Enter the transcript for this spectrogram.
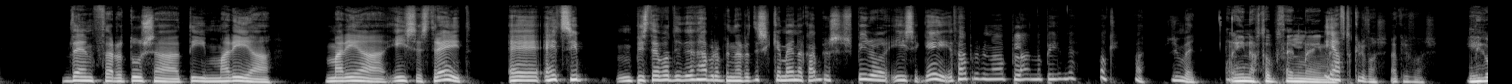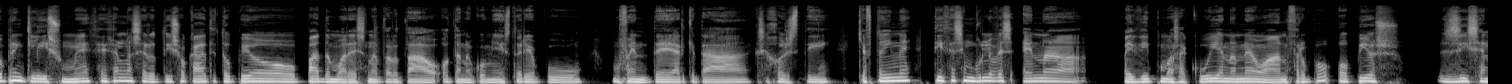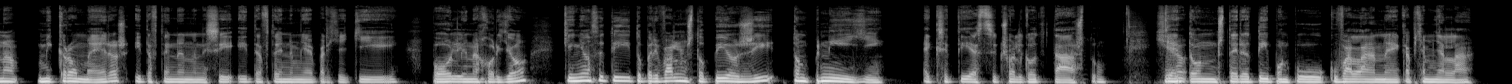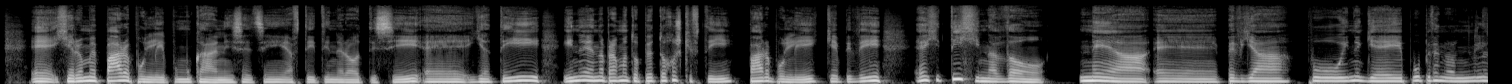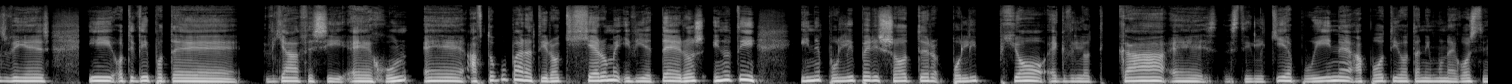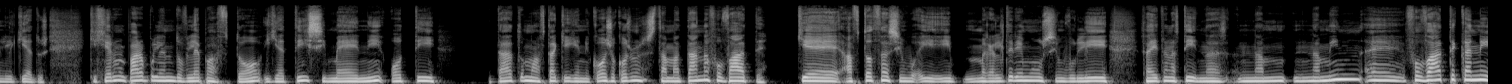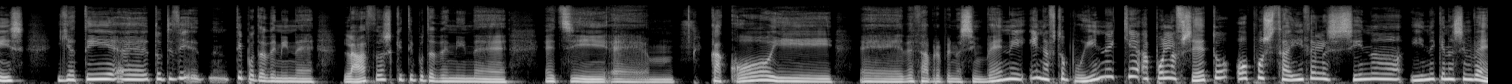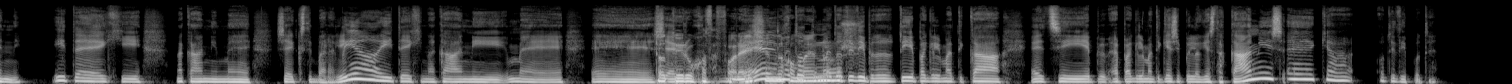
δεν θα ρωτούσα τη Μαρία, Μαρία είσαι straight, ε, έτσι πιστεύω ότι δεν θα έπρεπε να ρωτήσει και εμένα κάποιος Σπύρο είσαι gay, θα έπρεπε να απλά να πει ναι, OK, okay, συμβαίνει. Είναι αυτό που θέλει να είναι. Είναι αυτό ακριβώς, ακριβώς. Λίγο πριν κλείσουμε, θα ήθελα να σε ρωτήσω κάτι το οποίο πάντα μου αρέσει να το ρωτάω όταν ακούω μια ιστορία που μου φαίνεται αρκετά ξεχωριστή. Και αυτό είναι τι θα συμβούλευες ένα παιδί που μας ακούει, ένα νέο άνθρωπο, ο οποίος ζει σε ένα μικρό μέρος, είτε αυτό είναι ένα νησί, είτε αυτό είναι μια επαρχιακή πόλη, ένα χωριό, και νιώθει ότι το περιβάλλον στο οποίο ζει τον πνίγει εξαιτίας της σεξουαλικότητάς του και των στερεοτύπων που κουβαλάνε κάποια μυαλά. Ε, χαίρομαι πάρα πολύ που μου κάνεις έτσι, αυτή την ερώτηση ε, γιατί είναι ένα πράγμα το οποίο το έχω σκεφτεί πάρα πολύ και επειδή έχει τύχει να δω νέα ε, παιδιά που είναι γκέι, που πιθανόν είναι λεσβείες ή οτιδήποτε διάθεση έχουν ε, αυτό που παρατηρώ και χαίρομαι ιδιαιτέρως είναι ότι είναι πολύ περισσότερο πολύ πιο εκδηλωτικά ε, στη ηλικία που είναι από ότι όταν ήμουν εγώ στην ηλικία τους. Και χαίρομαι πάρα πολύ να το βλέπω αυτό γιατί σημαίνει ότι τα άτομα αυτά και γενικώς ο κόσμος σταματά να φοβάται και αυτό θα η μεγαλύτερη μου συμβουλή θα ήταν αυτή να, να, να μην ε, φοβάται κανείς γιατί ε, το τίποτα δεν είναι λάθος και τίποτα δεν είναι έτσι ε, κακό ή ε, δεν θα έπρεπε να συμβαίνει. Είναι αυτό που είναι και απόλαυσέ το όπως θα ήθελες εσύ να είναι και να συμβαίνει Είτε έχει να κάνει με σεξ στην παραλία, είτε έχει να κάνει με. Ε, το τι ρούχο θα φορέσει, ναι, με, το, με το οτιδήποτε. Το τι επαγγελματικά, έτσι, επαγγελματικές επιλογές θα κάνεις ε, και οτιδήποτε.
